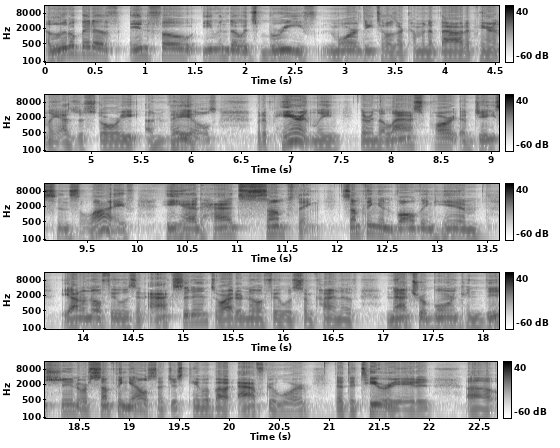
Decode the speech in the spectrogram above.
A little bit of info, even though it's brief, more details are coming about apparently as the story unveils. But apparently, during the last part of Jason's life, he had had something, something involving him I don't know if it was an accident or I don't know if it was some kind of natural born condition or something else that just came about afterward that deteriorated uh,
